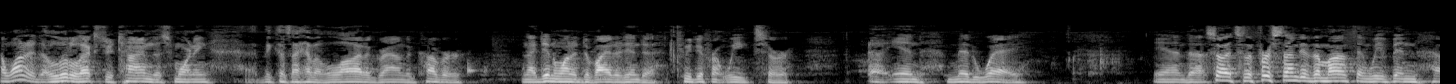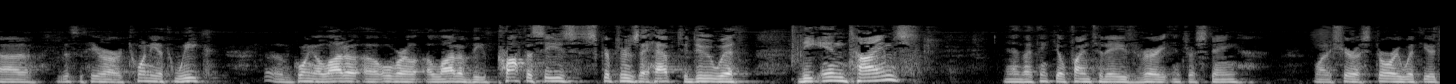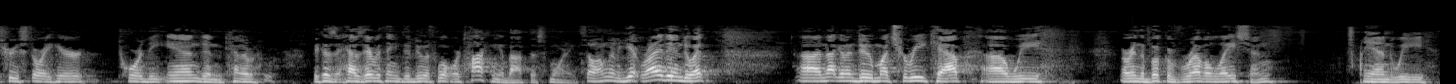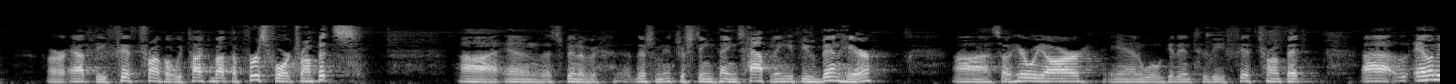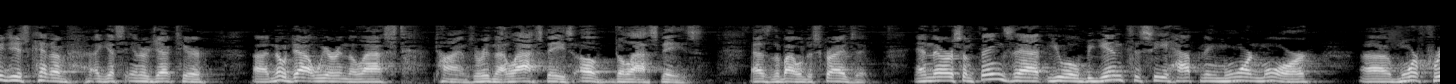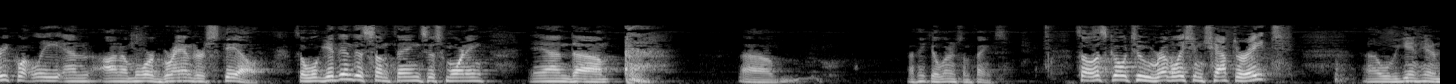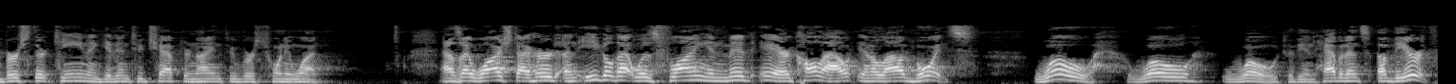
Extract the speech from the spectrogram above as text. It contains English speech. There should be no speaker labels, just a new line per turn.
I wanted a little extra time this morning uh, because I have a lot of ground to cover and I didn't want to divide it into two different weeks or uh, end midway. And uh, so it's the first Sunday of the month and we've been, uh, this is here our 20th week of going a lot of, uh, over a lot of the prophecies, scriptures that have to do with the end times. And I think you'll find today's very interesting. I want to share a story with you, a true story here toward the end and kind of because it has everything to do with what we're talking about this morning. So I'm going to get right into it. Uh, not going to do much recap. Uh, we are in the book of Revelation, and we are at the fifth trumpet. We talked about the first four trumpets, uh, and it's been a, there's some interesting things happening if you've been here. Uh, so here we are, and we'll get into the fifth trumpet. Uh, and let me just kind of, I guess, interject here. Uh, no doubt we are in the last times, or in the last days of the last days, as the Bible describes it. And there are some things that you will begin to see happening more and more, uh, more frequently and on a more grander scale. So we'll get into some things this morning, and um, uh, I think you'll learn some things. So let's go to Revelation chapter 8. Uh, we'll begin here in verse 13 and get into chapter 9 through verse 21. As I watched, I heard an eagle that was flying in mid-air call out in a loud voice, Woe, woe, woe to the inhabitants of the earth,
